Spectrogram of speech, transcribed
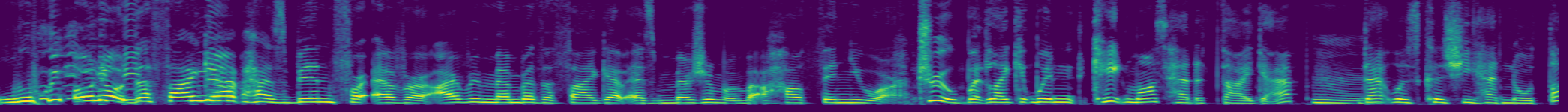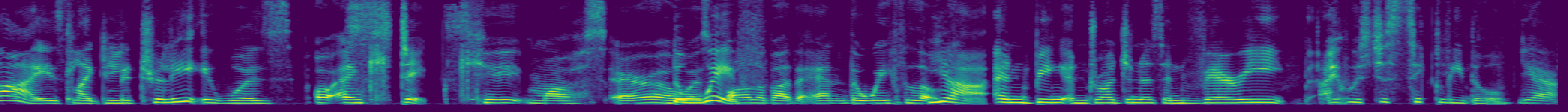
Oh no, the thigh No. gap has been forever. I remember the thigh gap as measurement about how thin you are. True, but like when Kate Moss had a thigh gap, Hmm. that was because she had no thighs. Like literally, it was Oh, and sticks. Kate Moss era The was wave. all about the and the wave look. Yeah, and being androgynous and very. I was just sickly though. Yeah.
